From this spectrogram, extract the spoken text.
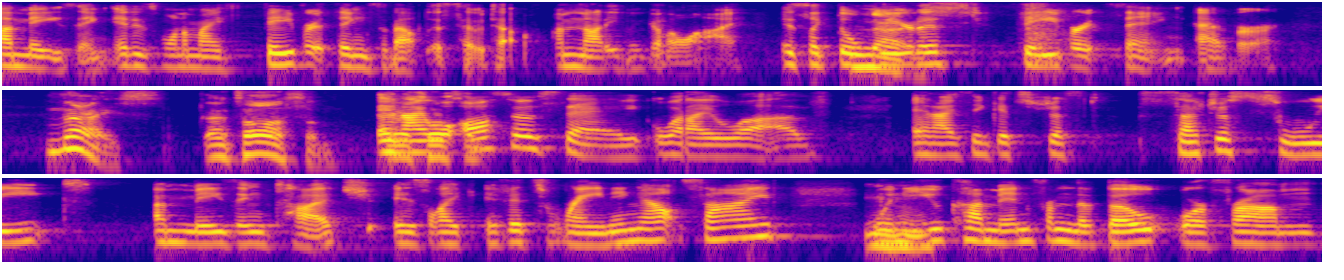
amazing. It is one of my favorite things about this hotel. I'm not even going to lie. It's like the Nice. weirdest favorite thing ever. Nice. That's awesome. And That's I will awesome. also say what I love, and I think it's just such a sweet, amazing touch is like if it's raining outside, when Mhm. you come in from the boat or from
